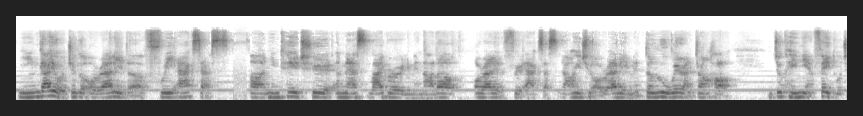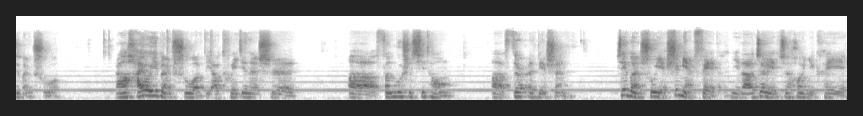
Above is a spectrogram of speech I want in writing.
你应该有这个 O'Reilly 的 free access。啊，您可以去 MS Library 里面拿到 O'Reilly 的 free access，然后你去 O'Reilly 里面登录微软账号，你就可以免费读这本书。然后还有一本书我比较推荐的是，呃，分布式系统。呃，third edition，这本书也是免费的。你到这里之后，你可以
